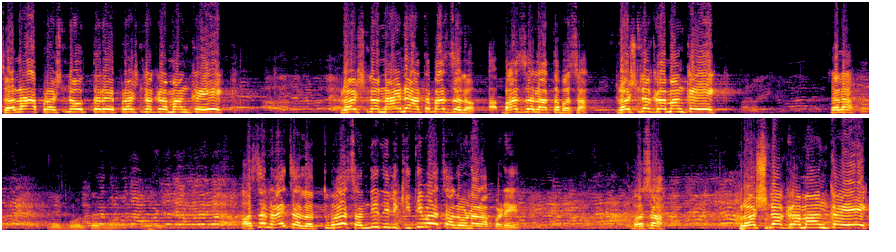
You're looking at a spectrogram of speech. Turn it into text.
चला प्रश्न उत्तर आहे. प्रश्न क्रमांक एक. प्रश्न नाही ना आता बास झालं. बास झालं आता बसा. प्रश्न क्रमांक एक. चला. असं नाही चालत. तुम्हाला संधी दिली. किती वेळा चालवणार आपण हे? बसा. प्रश्न क्रमांक एक.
